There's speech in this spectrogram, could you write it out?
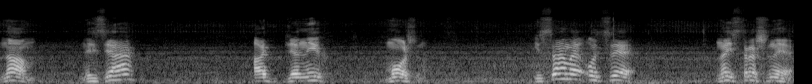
нам не можна, а для них можна. І саме оце найстрашне,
